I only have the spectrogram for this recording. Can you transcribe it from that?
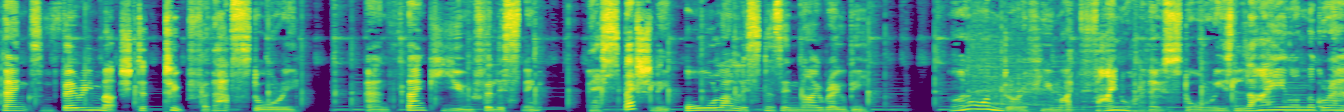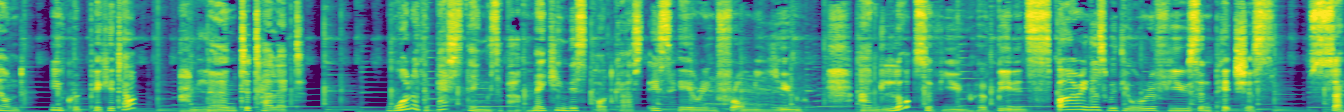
Thanks very much to Tuup for that story. And thank you for listening especially all our listeners in Nairobi. I wonder if you might find one of those stories lying on the ground. You could pick it up and learn to tell it. One of the best things about making this podcast is hearing from you. And lots of you have been inspiring us with your reviews and pictures. So,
